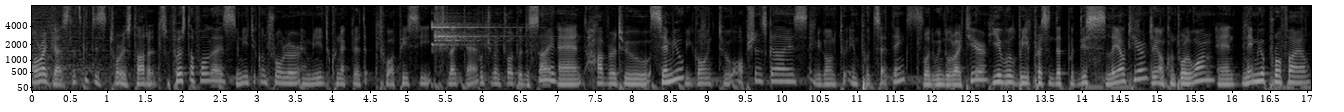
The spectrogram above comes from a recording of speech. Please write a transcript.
Alright guys, let's get this tutorial started. So first of all guys, we need your controller and we need to connect it to our PC just like that. Put your controller to the side and hover to Cemu. We're going to options guys. We're going to input settings. Broad window right here. Here will be presented with this layout here. Click on controller one and name your profile,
